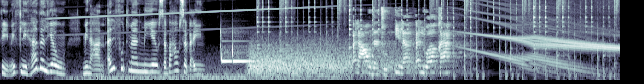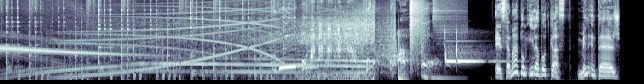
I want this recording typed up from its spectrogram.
في مثل هذا اليوم من عام 1877 العودة إلى الواقع. استمعتم إلى بودكاست من إنتاج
